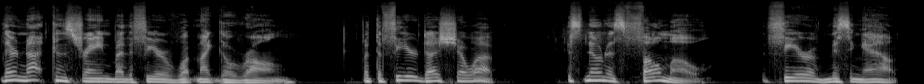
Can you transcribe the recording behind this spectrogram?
they're not constrained by the fear of what might go wrong, but the fear does show up. It's known as FOMO, the fear of missing out.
